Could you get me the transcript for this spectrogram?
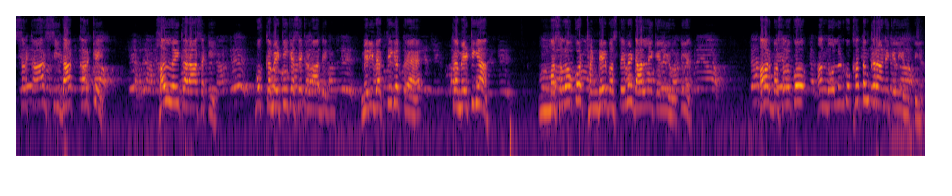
सरकार सीधा करके हल नहीं करा सकी। वो कमेटी कैसे करवा देगी? मेरी व्यक्तिगत राय है, कमेटियाँ मसलों को ठंडे बस्ते में डालने के लिए होती हैं और मसलों को आंदोलन को खत्म कराने के लिए होती हैं।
